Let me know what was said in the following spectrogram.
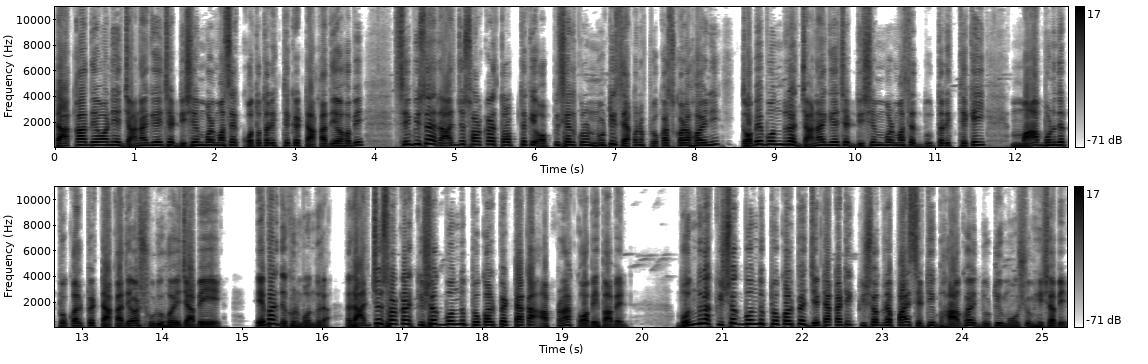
টাকা দেওয়া নিয়ে জানা গিয়েছে ডিসেম্বর মাসের কত তারিখ থেকে টাকা দেওয়া হবে। সে বিষয়ে রাজ্য সরকারের তরফ থেকে অফিসিয়াল কোনো নোটিশ এখনও প্রকাশ করা হয়নি। তবে বন্ধুরা জানা গিয়েছে ডিসেম্বর মাসের দু তারিখ থেকেই মা বোনেদের প্রকল্পের টাকা দেওয়া শুরু হয়ে যাবে। এবার দেখুন বন্ধুরা, রাজ্য সরকারের কৃষক বন্ধু প্রকল্পের টাকা আপনারা কবে পাবেন? বন্ধুরা, কৃষক বন্ধু প্রকল্পে যে টাকাটি কৃষকরা পায় সেটি ভাগ হয় দুটি মৌসুম হিসাবে।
